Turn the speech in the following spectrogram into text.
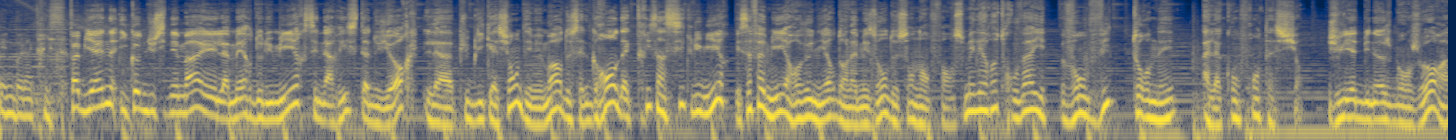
une bonne actrice. Fabienne, icône du cinéma et la mère de Lumière, scénariste à New York, la publication des mémoires de cette grande actrice incite Lumière et sa famille à revenir dans la maison de son enfance. Mais les retrouvailles vont vite tourner à la confrontation. Juliette Binoche, bonjour.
